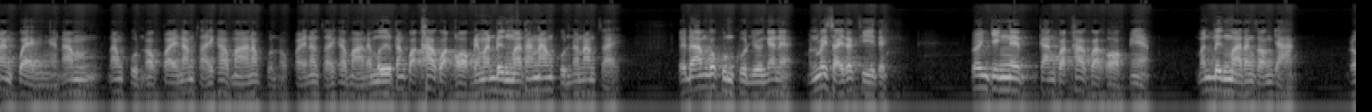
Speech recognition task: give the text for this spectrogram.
นั่งแกว่งน้ำน้ำขุ่นออกไป น้ำใสเข้ามา น้ำขุ่นออกไป น้ำใสเข้ามาแต่มือทั้งกวักข้าวกวักออกเนี่ยมันดึงมาทั้งน้ำขุ่นทั้งน้ำใสแต่น้ำก็ขุ่นๆอยู่งั้นเนี่ยมันไม่ใสสักทีเลยเพราะจริงๆในการกวักข้าวกวักออกเนี่ย มันดึงมาทั้งสองอย่าง เรา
